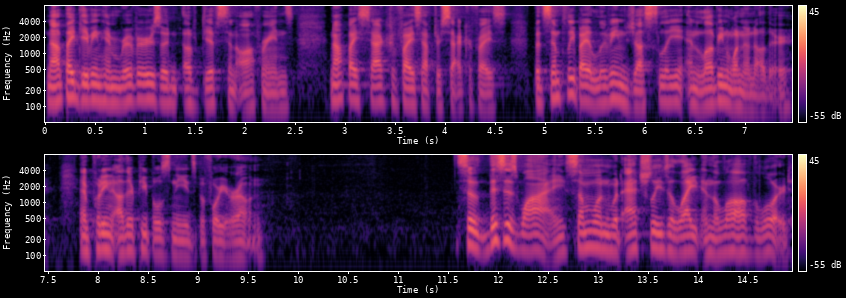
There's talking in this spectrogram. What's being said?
not by giving him rivers of gifts and offerings, not by sacrifice after sacrifice, but simply by living justly and loving one another and putting other people's needs before your own. So, this is why someone would actually delight in the law of the Lord.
